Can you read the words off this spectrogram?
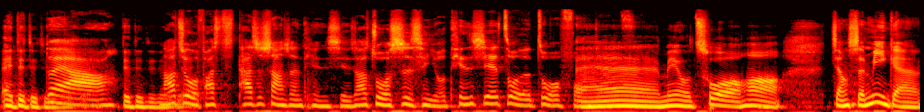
哎，对对对，对啊，对对对对，然后结果发现他是上升天蝎，然后做事情有天蝎座的作风，哎，没有错哈。讲神秘感，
